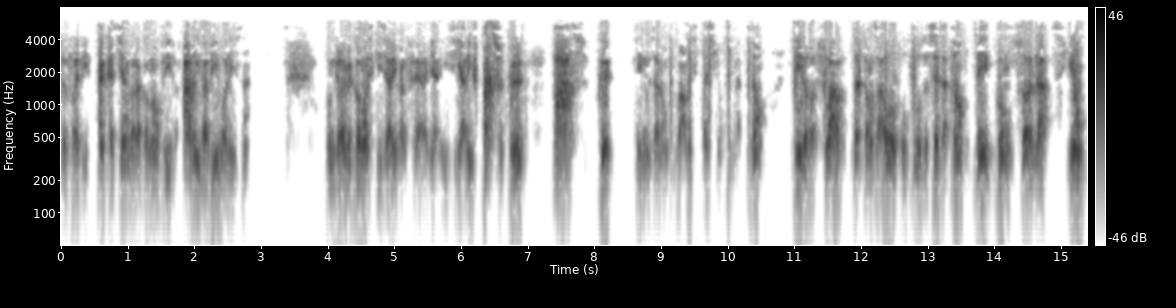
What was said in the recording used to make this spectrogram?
devrait vivre un chrétien. Voilà comment vivent, arrivent à vivre les saints. Vous me direz, mais comment est-ce qu'ils arrivent à le faire? Eh bien, ils y arrivent parce que, parce que, et nous allons voir l'expression maintenant, ils reçoivent de temps à autre au cours de cette attente des consolations.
